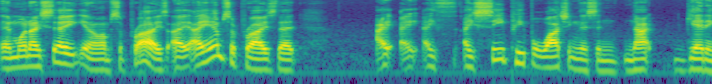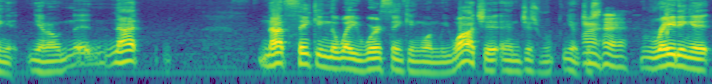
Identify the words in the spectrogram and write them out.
And when I say, you know, I'm surprised, I, I am surprised that I, I, I, th- I see people watching this and not getting it, you know, n- not not thinking the way we're thinking when we watch it and just, you know, just rating it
